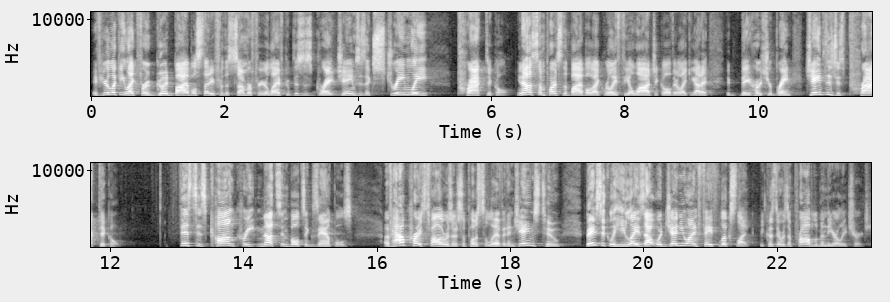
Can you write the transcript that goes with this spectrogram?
If you're looking like for a good Bible study for the summer for your life group, this is great. James is extremely practical. You know how some parts of the Bible like really theological, they're like you got to they hurt your brain. James is just practical. This is concrete nuts and bolts examples of how Christ followers are supposed to live. And in James 2, basically he lays out what genuine faith looks like because there was a problem in the early church.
